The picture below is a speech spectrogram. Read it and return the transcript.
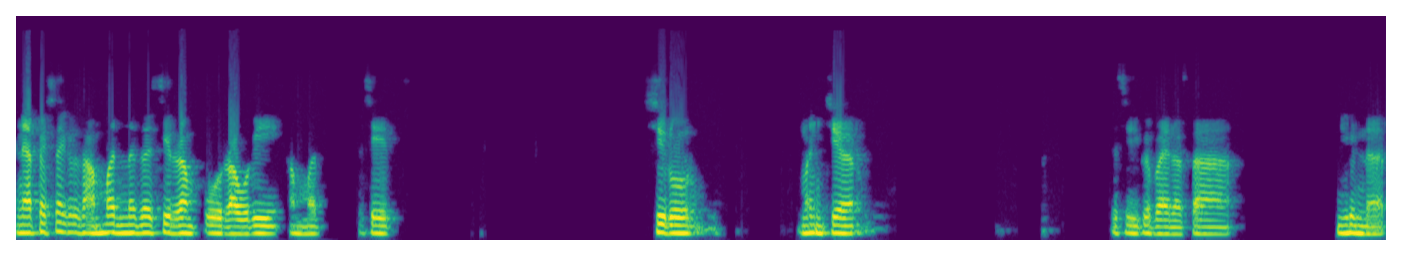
आणि अठ्ठावीस तारखेला अहमदनगर श्रीरामपूर रावरी अहमद तसेच शिरूर म्हणजे मंचर तसे इकडे पाहिलं असता जुन्नर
